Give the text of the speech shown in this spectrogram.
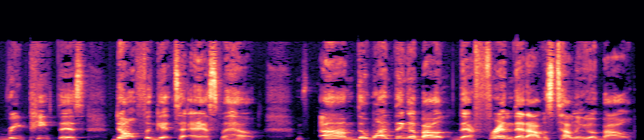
repeat this: don't forget to ask for help. Um, the one thing about that friend that I was telling you about,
